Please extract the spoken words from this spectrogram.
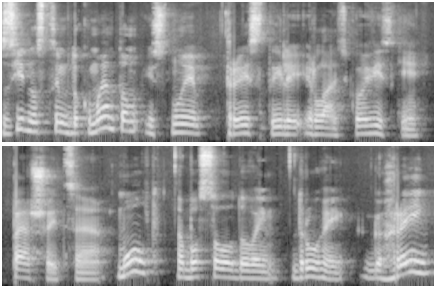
Згідно з цим документом існує три стилі ірландського віскі. Перший це молд або солодовий, другий грейн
